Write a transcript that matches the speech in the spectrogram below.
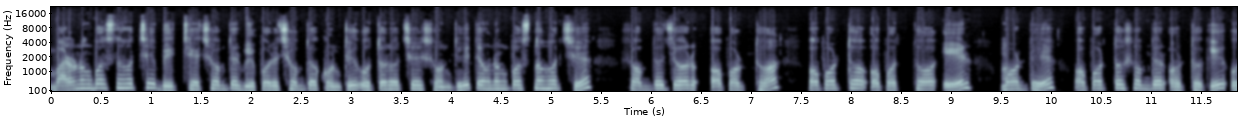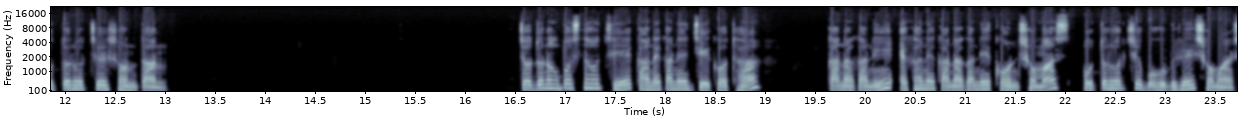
বারো নং প্রশ্ন হচ্ছে, বিচ্ছেদ শব্দের বিপরীত শব্দ কোনটি? উত্তর হচ্ছে, সন্ধি। তেরো নং প্রশ্ন হচ্ছে শব্দজোর অপর্থ অপর্থ অপর্থ এর মধ্যে অপর্থ শব্দের অর্থ কি? উত্তর হচ্ছে সন্তান। চোদ্দ নং প্রশ্ন হচ্ছে, কানে কানে যে কথা, কানাকানি, এখানে কানাকানি কোন সমাস? উত্তর হচ্ছে বহুবিধেয় সমাস।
